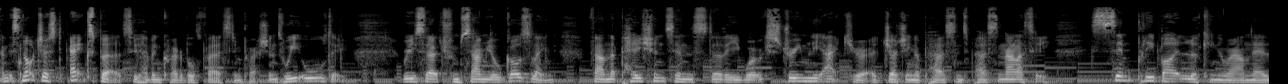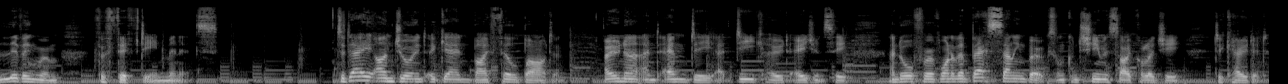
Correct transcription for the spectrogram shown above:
And it's not just experts who have incredible first impressions, we all do. Research from Samuel Gosling found that patients in the study were extremely accurate at judging a person's personality simply by looking around their living room for 15 minutes. Today I'm joined again by Phil Barden, owner and MD at Decode Agency and author of one of the best selling books on consumer psychology, Decoded.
